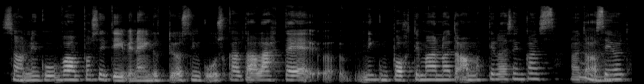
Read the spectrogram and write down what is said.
se on niin kuin, vaan positiivinen juttu, jos niin kuin, uskaltaa lähteä niin kuin, pohtimaan noita ammattilaisen kanssa noita mm. asioita.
